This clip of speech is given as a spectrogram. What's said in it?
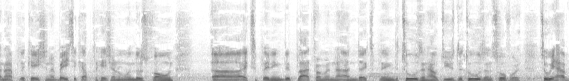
an application, a basic application on Windows Phone. Uh, explaining the platform and, and explaining the tools and how to use the tools and so forth. So we have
